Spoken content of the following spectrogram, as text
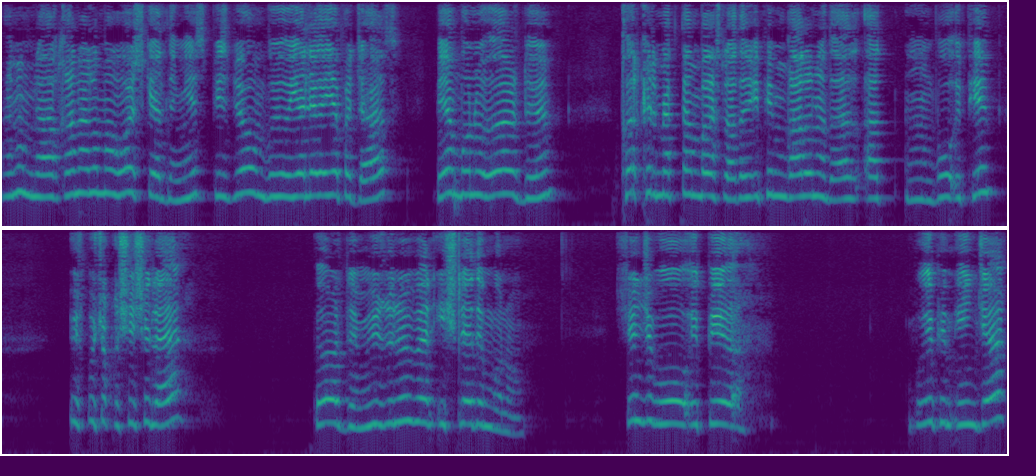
Hanımlar kanalıma hoş geldiniz. Biz bir bu yelege yapacağız. Ben bunu ördüm. 40 ilmekten başladım. İpim kalını da at- bu ipim 3,5 şiş ile ördüm. Yüzünü ben işledim bunu. Şimdi bu ipi bu ipim ince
